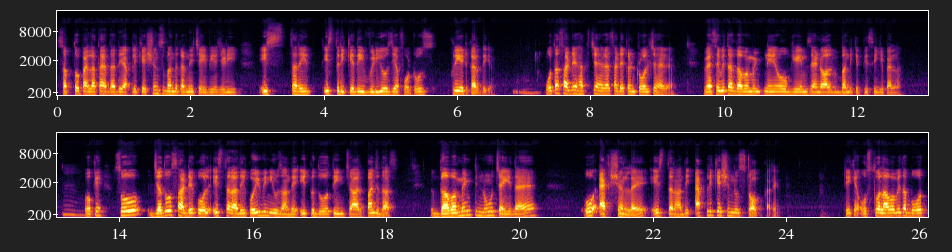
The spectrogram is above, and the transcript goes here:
ਸਭ ਤੋਂ ਪਹਿਲਾਂ ਤਾਂ ਐਦਾਂ ਦੀ ਐਪਲੀਕੇਸ਼ਨਸ ਬੰਦ ਕਰਨੀ ਚਾਹੀਦੀ ਹੈ ਜਿਹੜੀ ਇਸ ਤਰ੍ਹਾਂ ਇਸ ਤਰੀਕੇ ਦੀ ਵੀਡੀਓਜ਼ ਜਾਂ ਫੋਟੋਜ਼ ਕ੍ਰੀਏਟ ਕਰਦੀ ਹੈ। ਉਹ ਤਾਂ ਸਾਡੇ ਹੱਥ 'ਚ ਹੈਗਾ ਸਾਡੇ ਕੰਟਰੋਲ 'ਚ ਹੈਗਾ। ਵੈਸੇ ਵੀ ਤਾਂ ਗਵਰਨਮੈਂਟ ਨੇ ਉਹ ਗੇਮਸ ਐਂਡ ਆਲ ਬੰਦ ਕੀਤੀ ਸੀਗੀ ਪਹਿਲਾਂ। ਓਕੇ ਸੋ ਜਦੋਂ ਸਾਡੇ ਕੋਲ ਇਸ ਤਰ੍ਹਾਂ ਦੀ ਕੋਈ ਵੀ ਨਿਊਜ਼ ਆਉਂਦੇ 1 2 3 4 5 10 ਗਵਰਨਮੈਂਟ ਨੂੰ ਚਾਹੀਦਾ ਹੈ ਉਹ ਐਕਸ਼ਨ ਲਏ ਇਸ ਤਰ੍ਹਾਂ ਦੀ ਐਪਲੀਕੇਸ਼ਨ ਨੂੰ ਸਟਾਪ ਕਰੇ। ਠੀਕ ਹੈ ਉਸ ਤੋਂ ਇਲਾਵਾ ਵੀ ਤਾਂ ਬਹੁਤ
